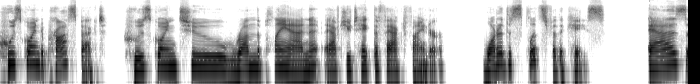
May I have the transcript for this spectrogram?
Who's going to prospect? Who's going to run the plan after you take the fact finder? What are the splits for the case? As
